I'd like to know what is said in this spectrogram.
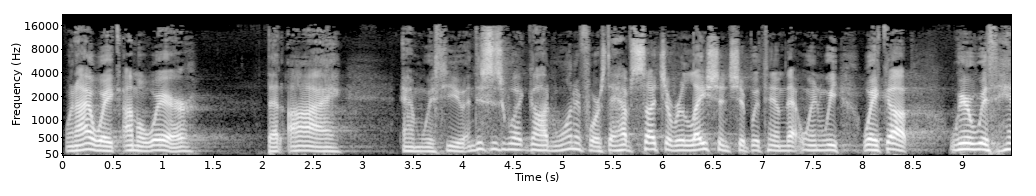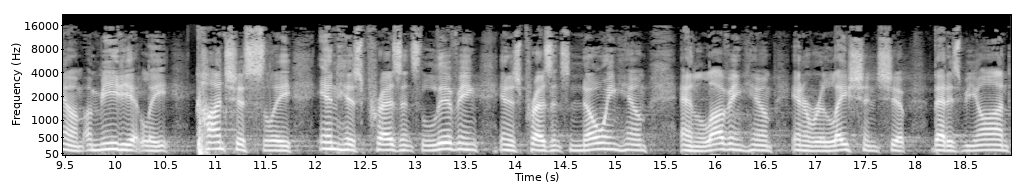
When I awake, I'm aware that I am with you. And this is what God wanted for us to have such a relationship with Him that when we wake up, we're with Him immediately, consciously in His presence, living in His presence, knowing Him and loving Him in a relationship that is beyond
